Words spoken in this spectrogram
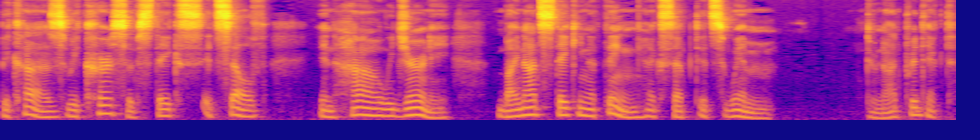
because recursive stakes itself in how we journey by not staking a thing except its whim. Do not predict.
